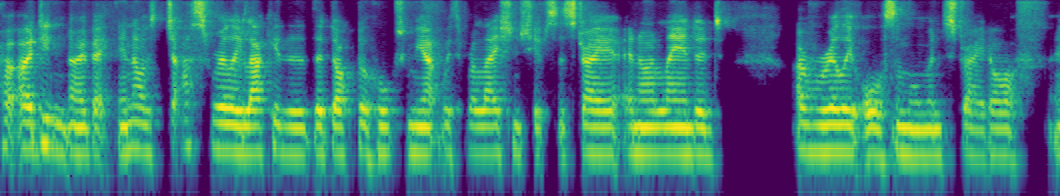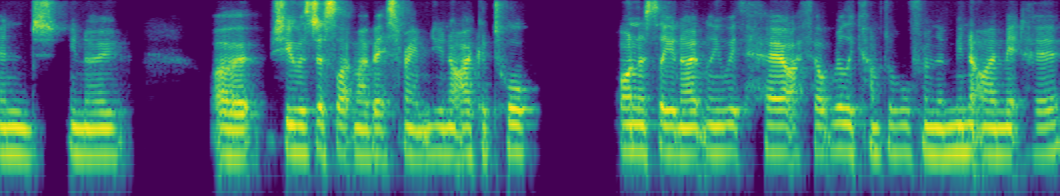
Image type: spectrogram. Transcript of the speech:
I didn't know back then. I was just really lucky that the doctor hooked me up with Relationships Australia, and I landed a really awesome woman straight off. And you know, she was just like my best friend. You know, I could talk honestly and openly with her. I felt really comfortable from the minute I met her.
